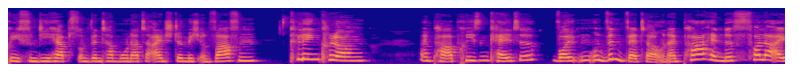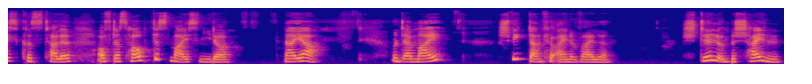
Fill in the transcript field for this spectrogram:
riefen die Herbst- und Wintermonate einstimmig und warfen Kling-Klong ein paar Prisen Kälte, Wolken und Windwetter und ein paar Hände voller Eiskristalle auf das Haupt des Mais nieder. Na ja, und der Mai schwieg dann für eine Weile. Still und bescheiden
